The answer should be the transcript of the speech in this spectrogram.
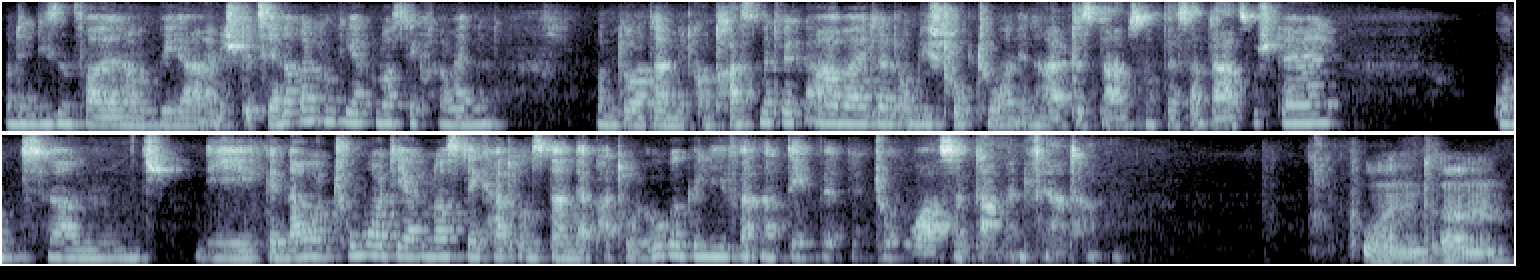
Und in diesem Fall haben wir eine spezielle Röntgendiagnostik verwendet und dort dann mit Kontrastmittel gearbeitet, um die Strukturen innerhalb des Darms noch besser darzustellen. Und ähm, die genaue Tumordiagnostik hat uns dann der Pathologe geliefert, nachdem wir den Tumor aus dem Darm entfernt hatten. Und ähm,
